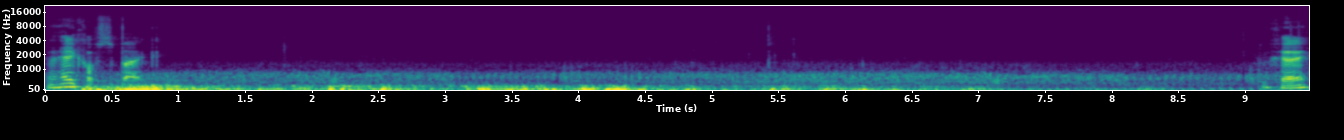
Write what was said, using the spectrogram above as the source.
And the helicopter's back. Okay.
